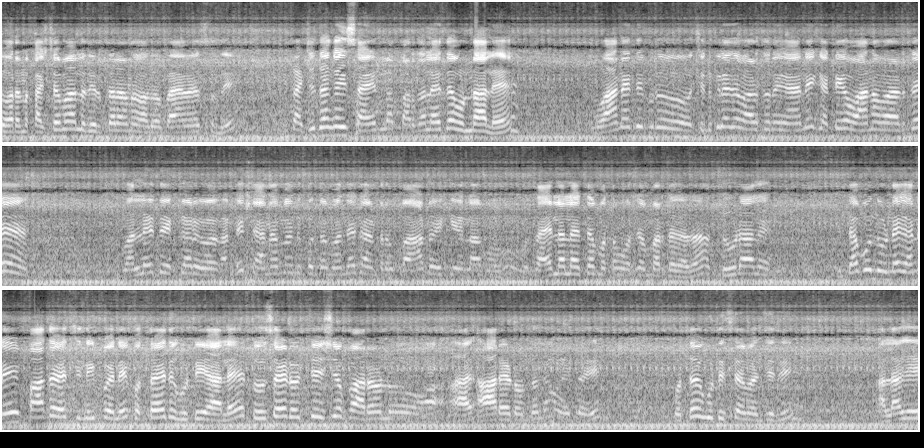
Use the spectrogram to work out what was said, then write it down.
ఎవరైనా కస్టమర్లు తిడతారని అదో భయం వేస్తుంది. ఖచ్చితంగా ఈ సైడ్లో పడతలు అయితే ఉండాలి. వాన అయితే ఇప్పుడు చినుకులు అయితే పడుతున్నాయి కానీ గట్టిగా వాన పడితే మళ్ళీ అయితే ఎక్కారు. అంటే చాలా మంది కొంతమంది అయితే అంటారు ఆటో ఎక్కే లాభం. సైడ్లలో అయితే మొత్తం వర్షం పడుతుంది కదా చూడాలి. ఇంతకుముందు ఉండే కానీ పాత చినిగిపోయినాయి కొత్త అయితే గుట్టియాలి. టూ సైడ్ వచ్చేసి ఒక అరౌండ్ ఆరేడు వందలు అవుతాయి. కొత్తవి గుట్టిస్తే మంచిది. అలాగే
